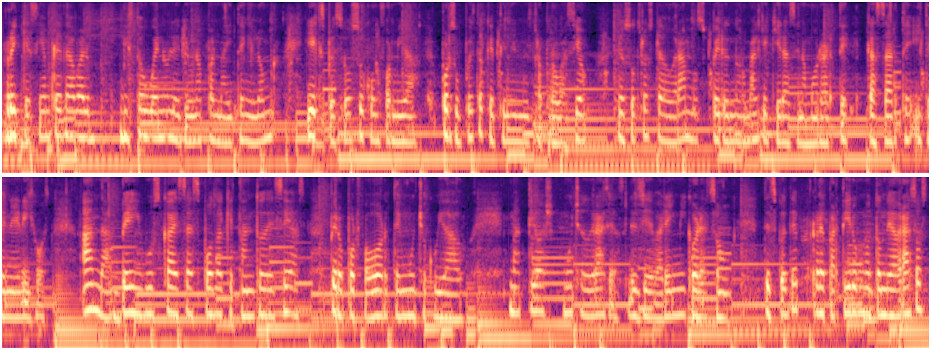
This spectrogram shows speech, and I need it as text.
Rick, siempre daba el visto bueno, le dio una palmadita en el hombro y expresó su conformidad. Por supuesto que tiene nuestra aprobación. Nosotros te adoramos, pero es normal que quieras enamorarte, casarte y tener hijos. Anda, ve y busca a esa esposa que tanto deseas, pero por favor ten mucho cuidado. Matios, muchas gracias, les llevaré en mi corazón. Después de repartir un montón de abrazos,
